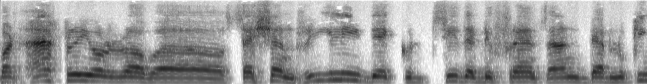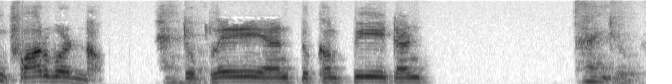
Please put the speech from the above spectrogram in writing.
But after your uh, uh, session really they could see the difference and they're looking forward now to play and to compete and Thank you.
